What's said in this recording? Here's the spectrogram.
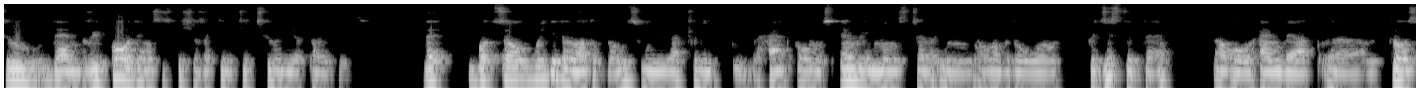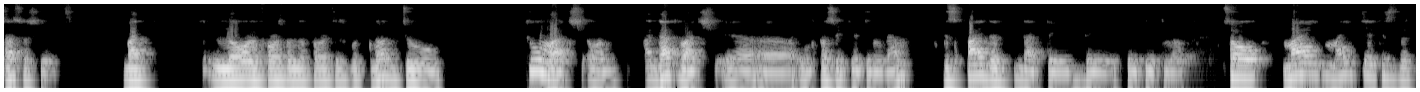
to then report any suspicious activity to the authorities. That, but so we did a lot of those. We actually had almost every minister in all over the world registered there, uh, or and their um, close associates. But law enforcement authorities would not do too much or that much uh, uh, in prosecuting them, despite the, that they, they, they did not. So my my take is that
